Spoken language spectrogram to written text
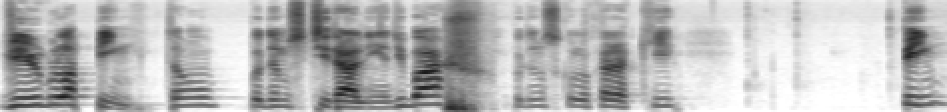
vírgula PIN. Então, podemos tirar a linha de baixo, podemos colocar aqui PIN,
